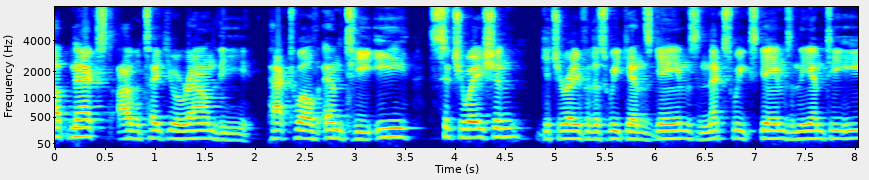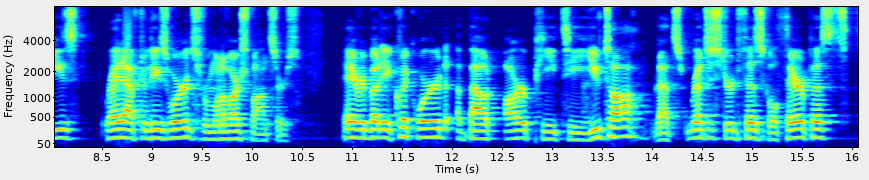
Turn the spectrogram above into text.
up next, I will take you around the Pac 12 MTE situation, get you ready for this weekend's games and next week's games in the MTEs, right after these words from one of our sponsors. Hey, everybody, a quick word about RPT Utah. That's Registered Physical Therapists.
